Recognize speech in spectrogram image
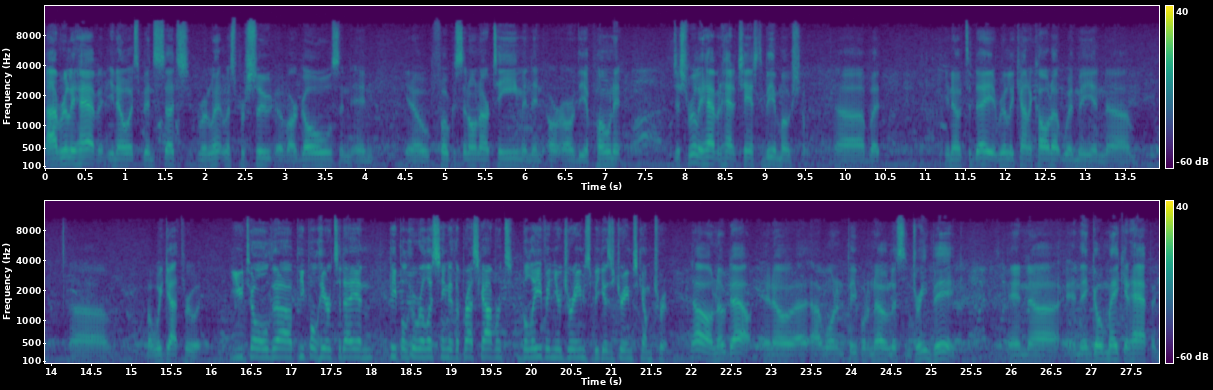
I really haven't. You know, it's been such relentless pursuit of our goals and, and you know, focusing on our team and then or, or the opponent. Just really haven't had a chance to be emotional. Uh, but you know, today it really kind of caught up with me, and um, uh, but we got through it. You told uh, people here today and people who were listening to the press conference, believe in your dreams because dreams come true. No, no doubt. You know, I, I wanted people to know, listen, dream big and uh, and then go make it happen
